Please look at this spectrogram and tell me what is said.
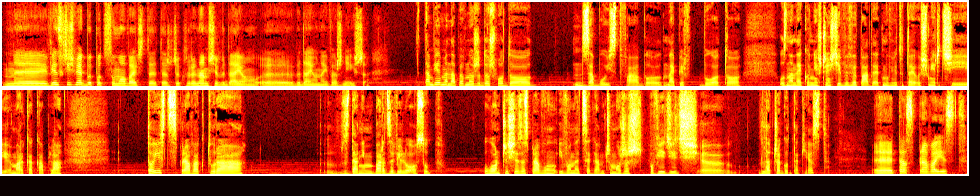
Yy, więc chcieliśmy jakby podsumować te, te rzeczy, które nam się wydają, yy, wydają najważniejsze. Tam wiemy na pewno, że doszło do zabójstwa, bo najpierw było to uznane jako nieszczęśliwy wypadek. Mówię tutaj o śmierci Marka Kapla. To jest sprawa, która zdaniem bardzo wielu osób łączy się ze sprawą Iwony Cygan. Czy możesz powiedzieć, dlaczego tak jest? E, ta sprawa jest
